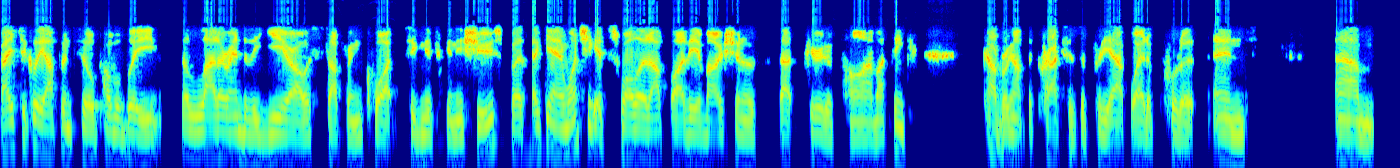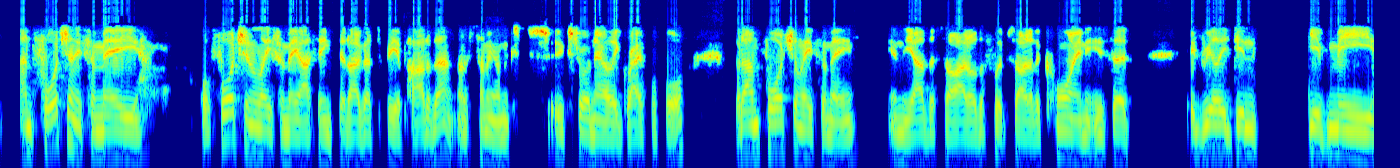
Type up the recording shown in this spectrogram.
basically up until probably the latter end of the year, I was suffering quite significant issues. But again, once you get swallowed up by the emotion of that period of time, I think covering up the cracks is a pretty apt way to put it. And um, unfortunately for me, or fortunately for me, I think that I got to be a part of that. It's something I'm ex- extraordinarily grateful for. But unfortunately for me, in the other side or the flip side of the coin, is that it really didn't give me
